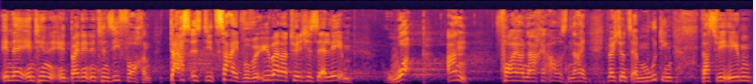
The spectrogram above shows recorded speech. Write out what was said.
in der, in, bei den Intensivwochen. Das ist die Zeit, wo wir Übernatürliches erleben. Wop, an, vorher und nachher aus. Nein, ich möchte uns ermutigen, dass wir eben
